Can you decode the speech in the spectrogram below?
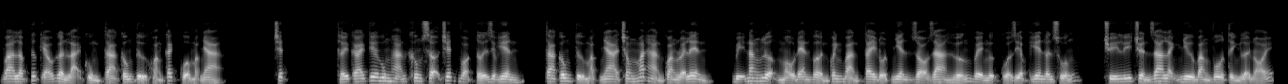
Và lập tức kéo gần lại cùng tà công tử khoảng cách của mặc nha. Chết. Thấy cái tia hung hãn không sợ chết vọt tới diệp hiên, tà công tử mặc nha trong mắt hàn quang lóe lên, bị năng lượng màu đen vờn quanh bàn tay đột nhiên dò ra hướng về ngực của diệp hiên ấn xuống, truy lý truyền ra lệnh như băng vô tình lời nói.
